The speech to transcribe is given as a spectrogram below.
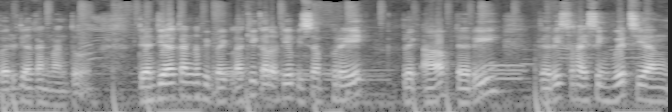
baru dia akan mantul dan dia akan lebih baik lagi kalau dia bisa break break up dari garis rising wedge yang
